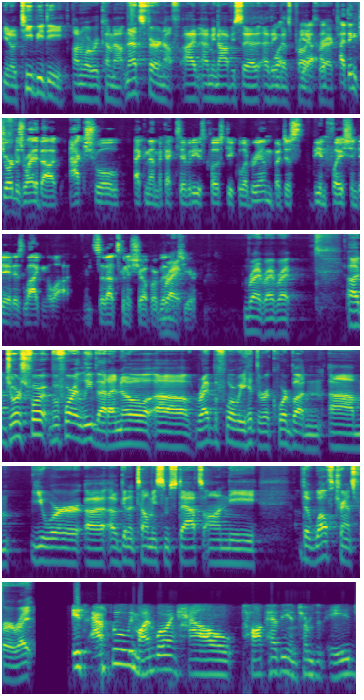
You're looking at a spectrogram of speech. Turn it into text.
you know, TBD on where we come out, and that's fair enough. I, I mean, obviously, I, I think well, that's probably yeah, correct. I, I, think George is right about actual economic activity is close to equilibrium, but just the inflation data is lagging a lot, and so that's going to show up over the right. next year. Right, right, right. Uh, George, for, before I leave that, I know uh, right before we hit the record button, um, you were uh, going to tell me some stats on the the wealth transfer, right? It's absolutely mind blowing how top heavy in terms of age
